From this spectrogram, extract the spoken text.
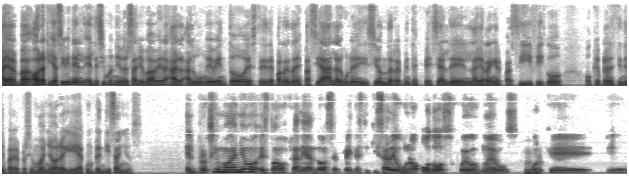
ahora que ya se viene el, décimo aniversario, ¿va a haber algún evento este, de parte de nave espacial, alguna edición de repente especial de la guerra en el Pacífico? ¿O qué planes tienen para el próximo año, ahora que ya cumplen 10 años? El próximo año estamos planeando hacer playtesting quizá de uno o dos juegos nuevos, porque eh,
